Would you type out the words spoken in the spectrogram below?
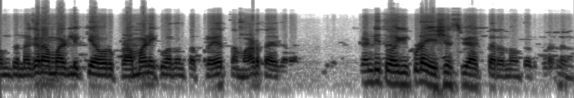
ಒಂದು ನಗರ ಮಾಡ್ಲಿಕ್ಕೆ ಅವರು ಪ್ರಾಮಾಣಿಕವಾದಂತ ಪ್ರಯತ್ನ ಮಾಡ್ತಾ ಇದ್ದಾರೆ. ಖಂಡಿತವಾಗಿ ಕೂಡ ಯಶಸ್ವಿ ಆಗ್ತಾರೆ ಅನ್ನೋದು ಕೂಡ ನನ್ನ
